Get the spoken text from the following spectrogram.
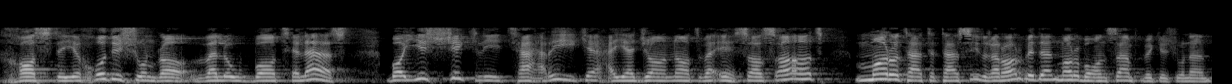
خواسته خودشون را ولو باطل است با یه شکلی تحریک هیجانات و احساسات ما رو تحت تاثیر قرار بدن ما رو به اون سمت بکشونن.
